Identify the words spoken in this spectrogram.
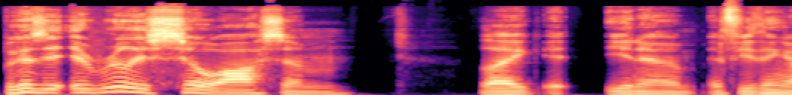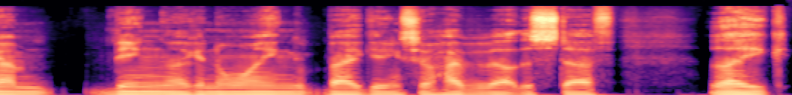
because it, it really is so awesome. Like it, you know, if you think I'm being like annoying by getting so hype about this stuff, like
